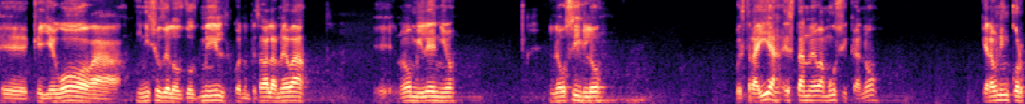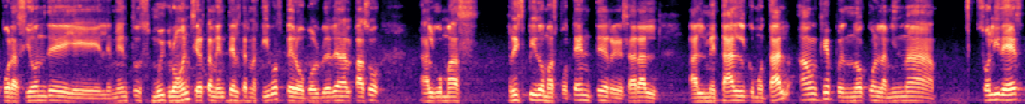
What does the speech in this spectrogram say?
eh, que llegó a inicios de los 2000, cuando empezaba la nueva, eh, el nuevo milenio, el nuevo siglo, pues traía esta nueva música, ¿no? que era una incorporación de elementos muy grunge, ciertamente alternativos, pero volver a dar paso a algo más ríspido, más potente, regresar al, al metal como tal, aunque pues no con la misma solidez,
